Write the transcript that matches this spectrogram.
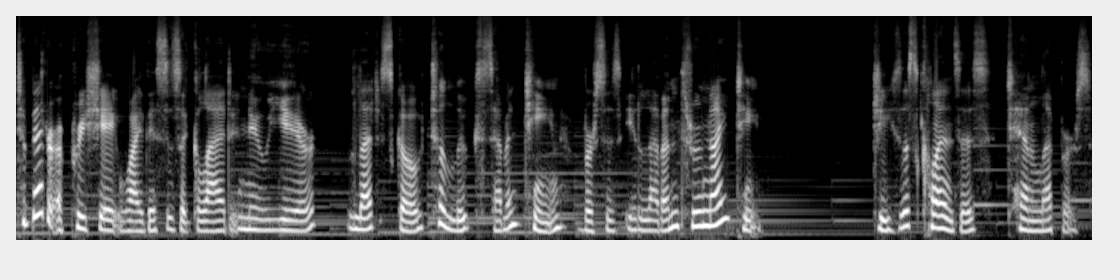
To better appreciate why this is a glad new year, let us go to Luke 17, verses 11 through 19. Jesus cleanses 10 lepers.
